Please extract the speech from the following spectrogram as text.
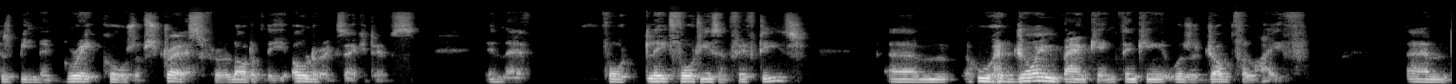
has been a great cause of stress for a lot of the older executives in their for, late 40s and 50s um, who had joined banking thinking it was a job for life. And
